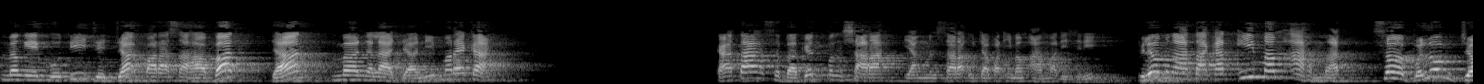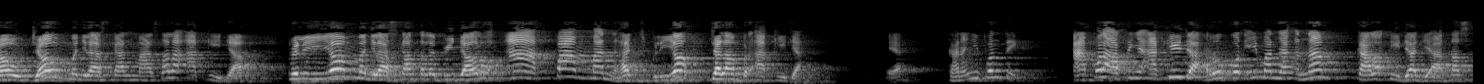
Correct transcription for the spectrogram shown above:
mengikuti jejak para sahabat dan meneladani mereka. Kata sebagian pensyarah yang mensyarah ucapan Imam Ahmad di sini, beliau mengatakan Imam Ahmad sebelum jauh-jauh menjelaskan masalah akidah, beliau menjelaskan terlebih dahulu apa manhaj beliau dalam berakidah. Ya, karena ini penting. Apalah artinya akidah, rukun iman yang enam kalau tidak di atas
